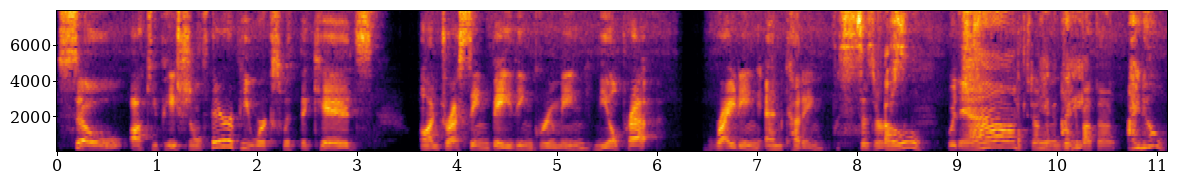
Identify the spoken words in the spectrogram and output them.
So, occupational therapy works with the kids on dressing, bathing, grooming, meal prep, writing, and cutting with scissors. Oh. Which Yeah, don't even think I- about that. I know.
